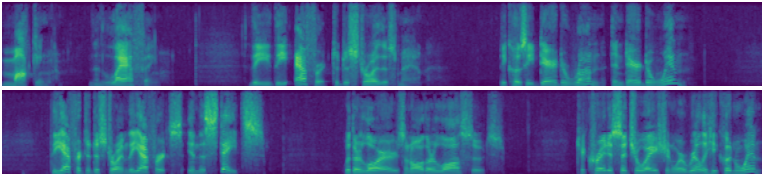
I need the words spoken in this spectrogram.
mocking and laughing, the the effort to destroy this man because he dared to run and dared to win. The effort to destroy him, the efforts in the states with their lawyers and all their lawsuits to create a situation where really he couldn't win.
